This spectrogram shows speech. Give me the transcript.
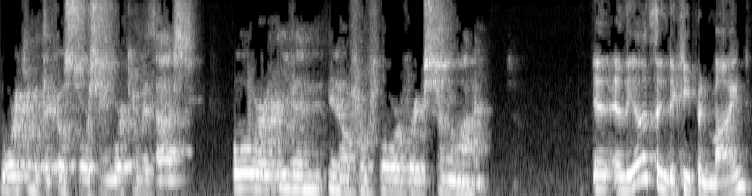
working with the co-sourcing, working with us, or even you know for for for external audit. And, and the other thing to keep in mind,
